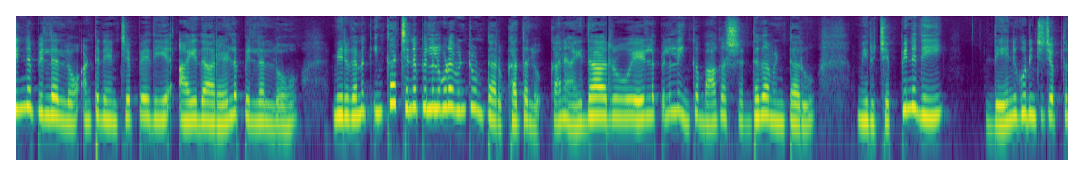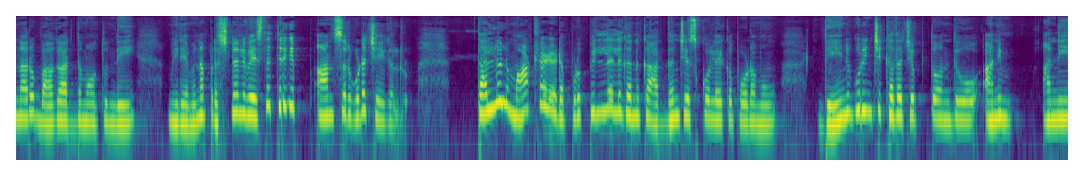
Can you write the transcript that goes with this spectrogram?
చిన్న పిల్లల్లో అంటే నేను చెప్పేది ఐదారేళ్ళ పిల్లల్లో మీరు కనుక ఇంకా చిన్నపిల్లలు కూడా వింటూ ఉంటారు కథలు కానీ ఐదారు ఏళ్ళ పిల్లలు ఇంకా బాగా శ్రద్ధగా వింటారు. మీరు చెప్పినది దేని గురించి చెప్తున్నారో బాగా అర్థమవుతుంది. మీరు ఏమైనా ప్రశ్నలు వేస్తే తిరిగి ఆన్సర్ కూడా చేయగలరు. తల్లులు మాట్లాడేటప్పుడు పిల్లలు గనక అర్థం చేసుకోలేకపోవడము దేని గురించి కథ చెప్తోందో అని అని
